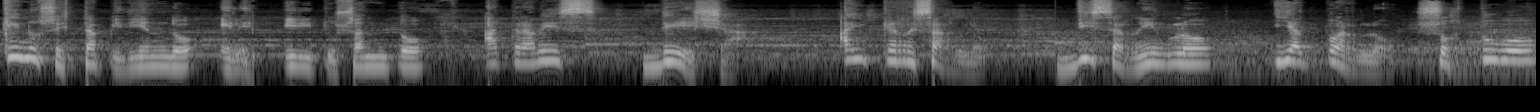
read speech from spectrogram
¿qué nos está pidiendo el Espíritu Santo a través de ella? Hay que rezarlo, discernirlo y actuarlo, sostuvo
